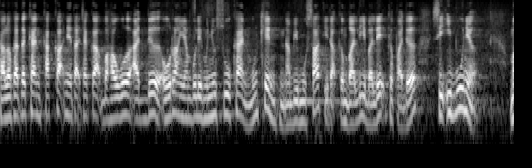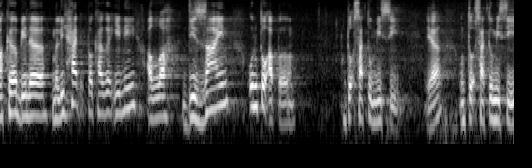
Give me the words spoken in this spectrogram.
Kalau katakan kakaknya tak cakap bahawa ada orang yang boleh menyusukan mungkin Nabi Musa tidak kembali balik kepada si ibunya. Maka bila melihat perkara ini Allah design untuk apa? Untuk satu misi ya. Untuk satu misi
